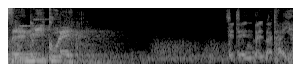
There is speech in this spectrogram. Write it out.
Cuirassé ennemi coulé. C'était une belle bataille.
